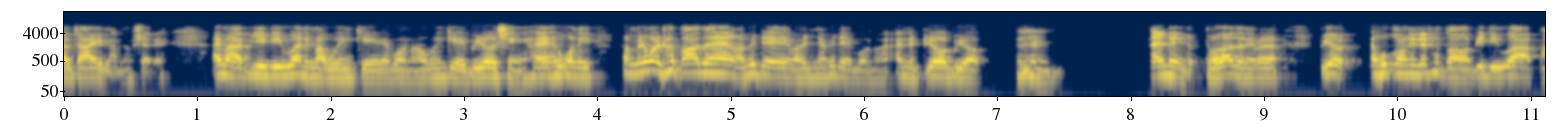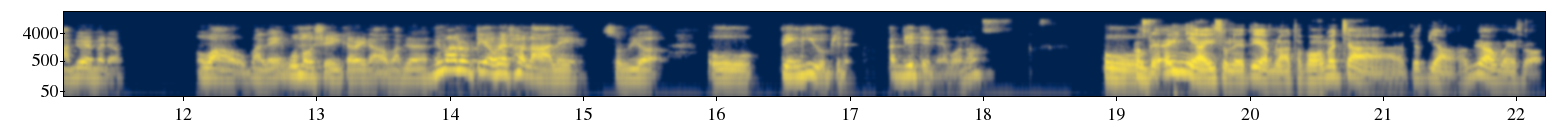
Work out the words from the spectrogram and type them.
ောက်ျားတွေလာနှောက်ရှက်တယ်အဲ့မှာပြည်တီကနေမှဝင်ကယ်တယ်ပေါ့နော်ဝင်ကယ်ပြီးတော့ရှင်ဟဲဟိုကနေမင်းတို့ထွက်သွားစမ်းငါဖြစ်တယ်ဘာညာဖြစ်တယ်ပေါ့နော်အဲ့နဲ့ပြောပြီးတော့ အဲ့နဲ့ဒေါသစံနေပဲပြီးတော့ဟိုကောင်လေးလည်းထွက်သွားတော့ပြည်တီကဘာပြောရမလဲတော့ဟိုပါဟိုဗာလဲဝုံမောင်ရွှေ character ကိုဗာပြောတယ်မိမတို့တယောက်တည်းထွက်လာလေဆိုပြီးတော့ဟိုပင်ကြီးကိုပြစ်အပြစ်တင်တယ်ပေါ့နော်ဟိုဟုတ်တယ်အဲ့နေရာကြီးဆိုလဲသိရမလားသဘောမကျပြပြအောင်ပြအောင်ပဲဆိုတော့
